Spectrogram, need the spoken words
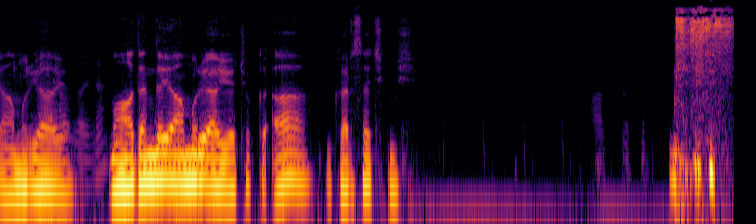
Yağmur İyi ya yağıyor. Böyle. Madende yağmur yağıyor. Çok Aa yukarısı çıkmış. Abi.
